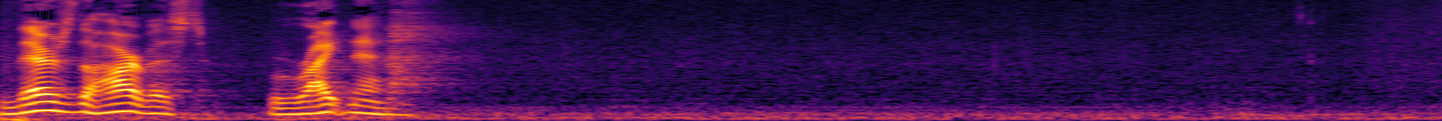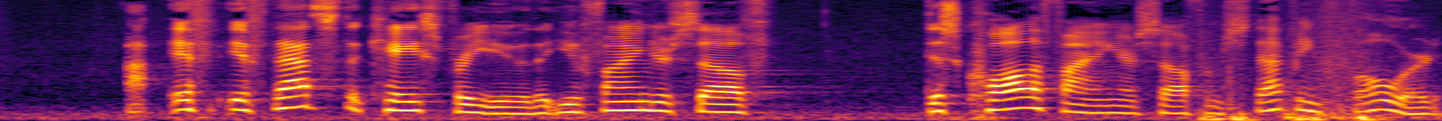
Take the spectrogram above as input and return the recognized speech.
There's the harvest right now. If, if that's the case for you, that you find yourself disqualifying yourself from stepping forward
